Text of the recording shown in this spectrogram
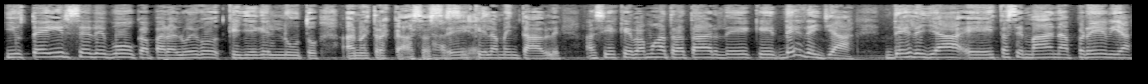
y usted irse de boca para luego que llegue el luto a nuestras casas. Así Eh, es. Qué lamentable. Así es que vamos a tratar de que desde ya, desde ya eh, esta semana previa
